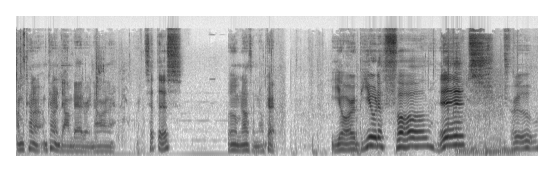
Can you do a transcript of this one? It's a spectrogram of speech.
I'm kind of I'm kind of down bad right now, aren't I? Let's hit this. Boom, nothing. Okay. You're beautiful. It's true.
